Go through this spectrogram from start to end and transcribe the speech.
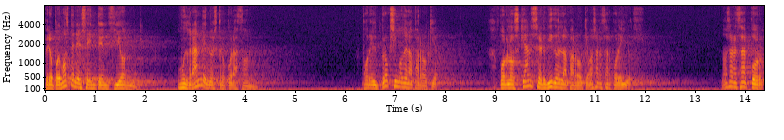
pero podemos tener esa intención muy grande en nuestro corazón por el próximo de la parroquia, por los que han servido en la parroquia. Vamos a rezar por ellos. Vamos a rezar por,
